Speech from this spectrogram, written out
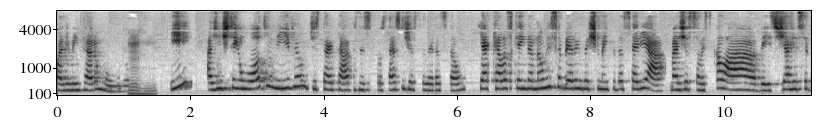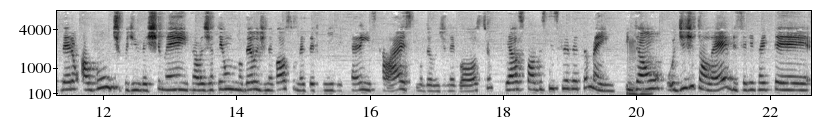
Com alimentar o mundo. Uhum. E a gente tem um outro nível de startups nesse processo de aceleração, que é aquelas que ainda não receberam investimento da série A, mas já são escaláveis, já receberam algum tipo de investimento, elas já têm um modelo de negócio mais definido e querem escalar esse modelo de negócio, e elas podem se inscrever também. Então, o Digital Labs, ele vai ter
